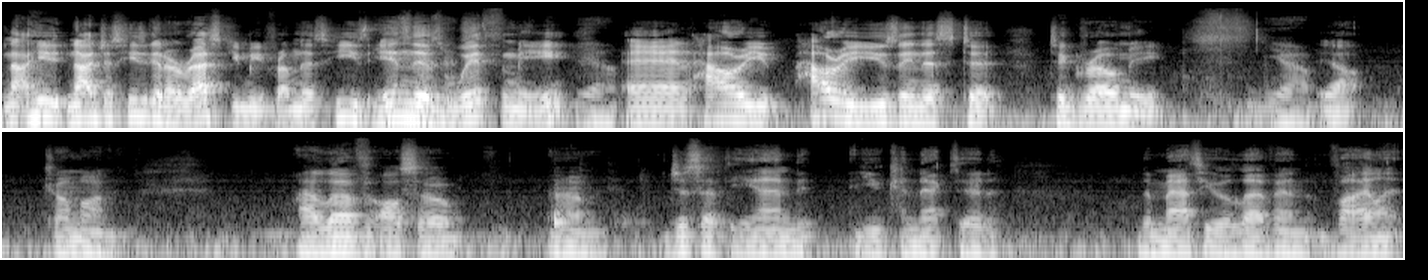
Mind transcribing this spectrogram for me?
Not he not just he's gonna rescue me from this he's, He's in in this this. with me. Yeah, and how are you how are you using this to to grow me? Yeah. yeah. Come on. I love also, um, just at the end, you connected the Matthew 11 violent,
